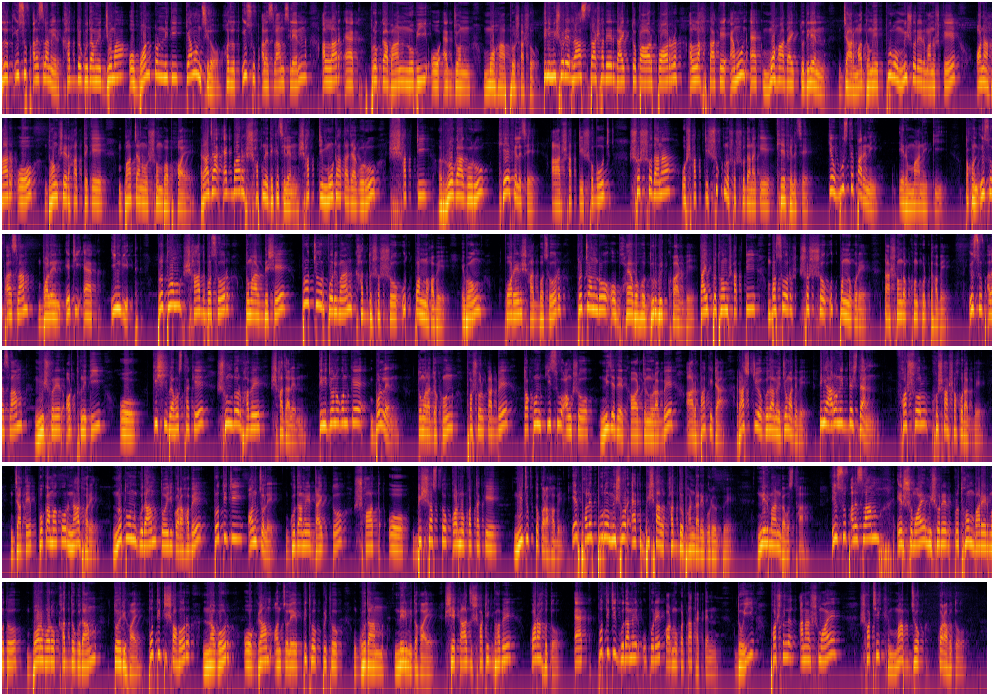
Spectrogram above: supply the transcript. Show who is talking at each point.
Speaker 1: হজরত ইউসুফ আলাইসলামের খাদ্য গুদামে জমা ও বন্টন নীতি কেমন ছিল? হজরত ইউসুফ আলাইসলাম ছিলেন আল্লাহর এক প্রজ্ঞাবান নবী ও একজন মহাপ্রশাসক। তিনি মিশরের রাজপ্রাসাদের দায়িত্ব পাওয়ার পর আল্লাহ তাকে এমন এক মহা দায়িত্ব দিলেন, যার মাধ্যমে পুরো মিশরের মানুষকে অনাহার ও ধ্বংসের হাত থেকে বাঁচানো সম্ভব হয়। রাজা একবার স্বপ্নে দেখেছিলেন, সাতটি মোটা তাজা গরু, সাতটি রোগা গরু খেয়ে ফেলেছে। আর সাতটি সবুজ শস্যদানা ও সাতটি শুকনো শস্যদানাকে খেয়ে ফেলেছে। কেউ বুঝতে পারেনি, এর মানে কি? তখন ইউসুফ আলাইসলাম বলেন, এটি এক ইঙ্গিত। প্রথম সাত বছর তোমার দেশে প্রচুর পরিমাণ খাদ্যশস্য উৎপন্ন হবে এবং পরের সাত বছর প্রচণ্ড ও ভয়াবহ দুর্ভিক্ষ আসবে। তাই প্রথম সাতটি বছর শস্য উৎপন্ন করে, তা সংরক্ষণ করতে হবে। ইউসুফ আলাইসলাম মিশরের অর্থনীতি ও কৃষি ব্যবস্থাকে সুন্দরভাবে সাজালেন। তিনি জনগণকে বললেন, তোমরা যখন ফসল কাটবে, তখন কিছু অংশ নিজেদের খাওয়ার জন্য রাখবে আর বাকিটা রাষ্ট্রীয় গুদামে জমা দেবে। তিনি আরও নির্দেশ দেন, ফসল খোসা সহ রাখবে, যাতে পোকামাকড় না ধরে। নতুন গুদাম তৈরি করা হবে প্রতিটি অঞ্চলে। গুদামের দায়িত্ব সৎ ও বিশ্বস্ত কর্মকর্তাকে নিযুক্ত করা হবে। এর ফলে পুরো মিশর এক বিশাল খাদ্য ভাণ্ডারে গড়ে উঠবে। নির্মাণ ব্যবস্থা। ইউসুফ আল ইসলাম এর সময় মিশরের প্রথমবারের মতো বড় বড় খাদ্য গুদাম তৈরি হয়। প্রতিটি শহর, নগর ও গ্রাম অঞ্চলে পৃথক পৃথক গুদাম নির্মিত হয়। সে কাজ সঠিকভাবে করা হতো। এক, প্রতিটি গুদামের উপরে কর্মকর্তা থাকতেন। দুই, ফসল আনার সময় সঠিক মাপযোগ করা হতো।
